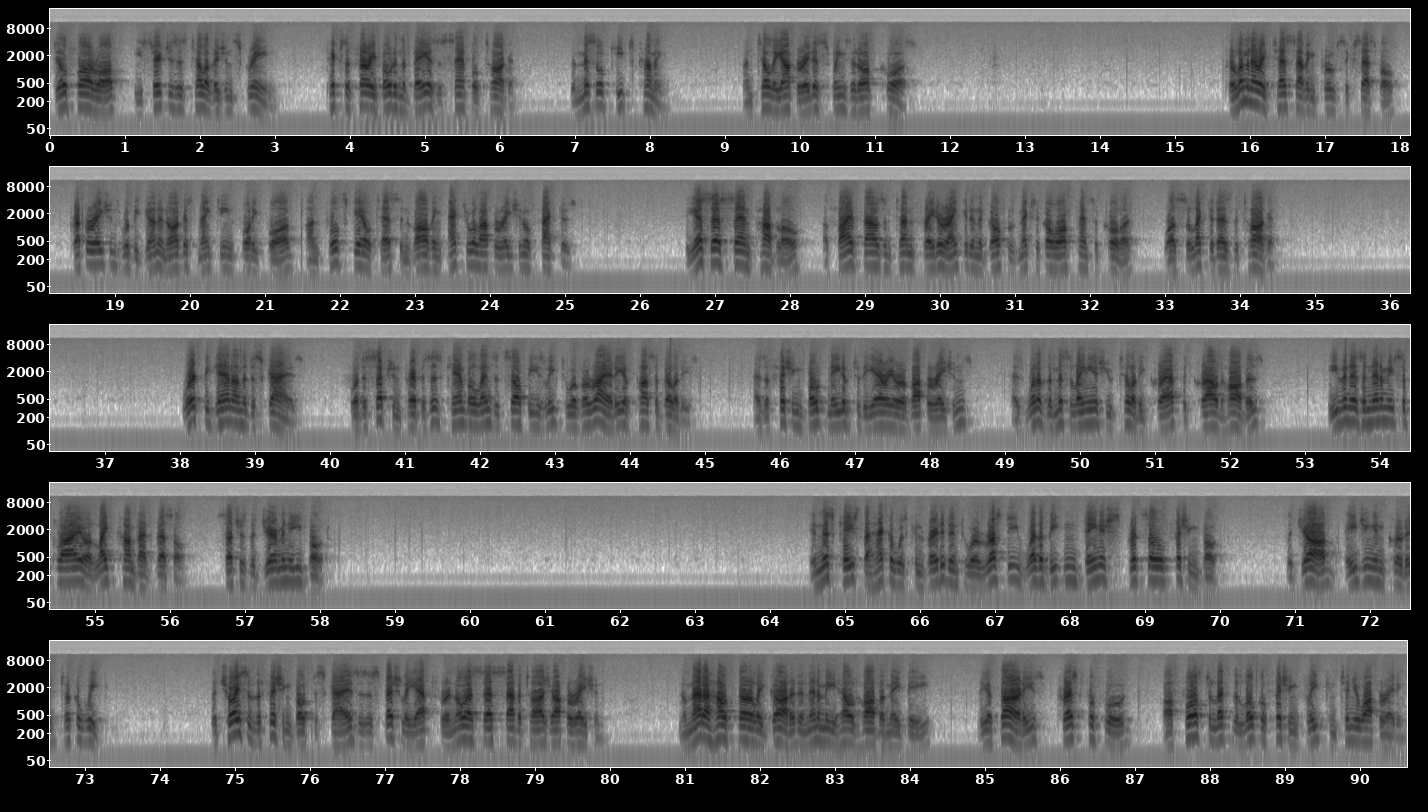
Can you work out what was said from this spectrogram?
Still far off, he searches his television screen, picks a ferry boat in the bay as a sample target. The missile keeps coming until the operator swings it off course. Preliminary tests having proved successful, preparations were begun in August 1944 on full-scale tests involving actual operational factors. The SS San Pablo, a 5,000-ton freighter anchored in the Gulf of Mexico off Pensacola, was selected as the target. Work began on the disguise. For deception purposes, Campbell lends itself easily to a variety of possibilities as a fishing boat native to the area of operations, as one of the miscellaneous utility craft that crowd harbors, even as an enemy supply or light combat vessel, such as the German E-boat. In this case, the Hacker was converted into a rusty, weather-beaten Danish Spritzel fishing boat. The job, aging included, took a week. The choice of the fishing boat disguise is especially apt for an OSS sabotage operation. No matter how thoroughly guarded an enemy-held harbor may be, the authorities, pressed for food, are forced to let the local fishing fleet continue operating.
